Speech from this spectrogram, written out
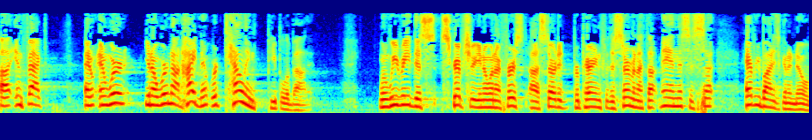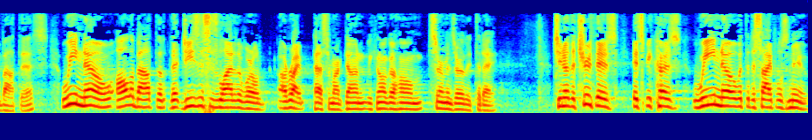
Uh, in fact, and, and we're, you know, we're not hiding it. We're telling people about it. When we read this scripture, you know, when I first uh, started preparing for this sermon, I thought, man, this is such, everybody's going to know about this. We know all about the, that Jesus is the light of the world. All right, Pastor Mark, done. We can all go home. Sermon's early today. But you know, the truth is, it's because we know what the disciples knew.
